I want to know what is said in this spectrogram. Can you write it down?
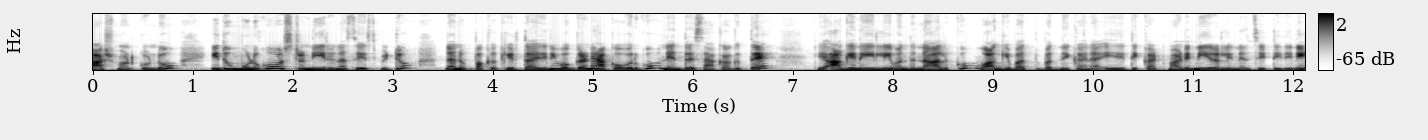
ವಾಶ್ ಮಾಡಿಕೊಂಡು, ಇದು ಮುಳುಗುವಷ್ಟು ನೀರನ್ನು ಸೇರಿಸ್ಬಿಟ್ಟು ನಾನು ಪಕ್ಕಕ್ಕೆ ಇಡ್ತಾ ಇದ್ದೀನಿ. ಒಗ್ಗರಣೆ ಹಾಕೋವರೆಗೂ ನೆಂದರೆ ಸಾಕಾಗುತ್ತೆ. ಹಾಗೆಯೇ ಇಲ್ಲಿ ಒಂದು ನಾಲ್ಕು ವಾಂಗಿಬಾತ್ ಬದನೆಕಾಯಿನ ಈ ರೀತಿ ಕಟ್ ಮಾಡಿ ನೀರಲ್ಲಿ ನೆನೆಸಿಟ್ಟಿದ್ದೀನಿ.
